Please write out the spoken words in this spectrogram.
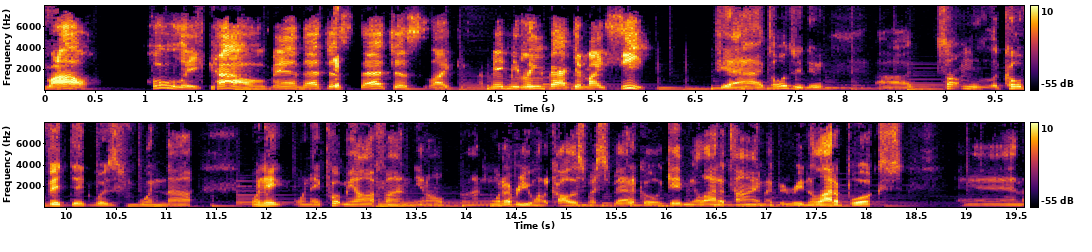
Wow. Holy cow, man, that just that just like made me lean back in my seat. Yeah, I told you, dude. Uh, something the COVID did was when uh, when they when they put me off on you know on whatever you want to call this my sabbatical, it gave me a lot of time. I've been reading a lot of books and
